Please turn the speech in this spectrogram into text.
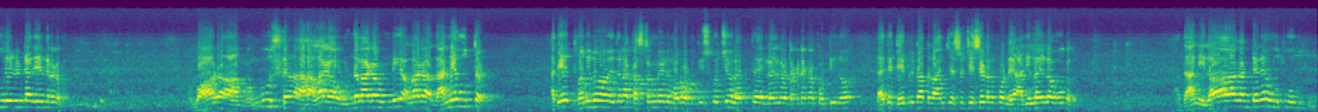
ఊదేటంటే అదేం తిరగదు. వాడు ఆ మంగూస్ అలాగా ఉండలాగా ఉండి అలాగా దాన్నే ఊతాడు అదే ధ్వనిలో ఏదైనా కష్టం మీద మరొకటి తీసుకొచ్చో లేకపోతే ఇలా ఇలా టకటక కొట్టిదో లేకపోతే టేప్ రికార్డర్ ఆన్ చేసి చేసాడు అనుకోండి అది ఇలా ఇలా ఊగదు. దాన్ని ఇలాగంటేనే ఊతు ఊగుతుంది.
